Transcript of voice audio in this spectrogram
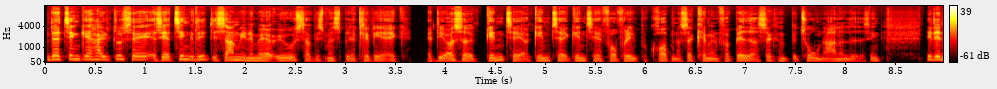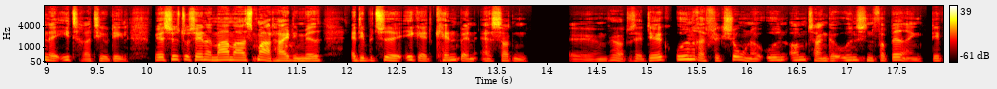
Men der tænker jeg, Heidi, du sagde, altså jeg tænker lidt det sammenligner med at øve sig, hvis man spiller klaver, ikke? At det er også at gentage og gentage og gentage for at få det ind på kroppen, og så kan man forbedre, og så kan man betone anderledes, ikke? Det er den der iterative del. Men jeg synes, du sagde noget meget, meget smart, Heidi, med, at det betyder ikke, at Kanban er sådan, øh, hvad har du sagt, det er jo ikke uden refleksioner, uden omtanke, uden sådan forbedring. Det,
